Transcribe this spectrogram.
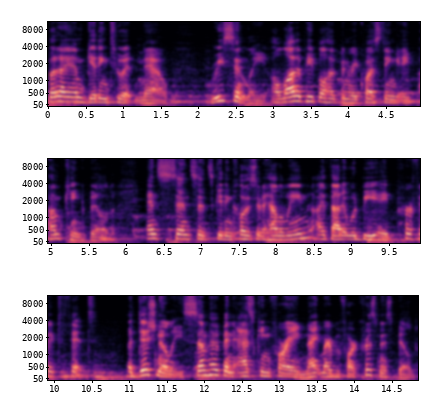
but I am getting to it now. Recently, a lot of people have been requesting a pumpkin build, and since it's getting closer to Halloween, I thought it would be a perfect fit. Additionally, some have been asking for a Nightmare Before Christmas build.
